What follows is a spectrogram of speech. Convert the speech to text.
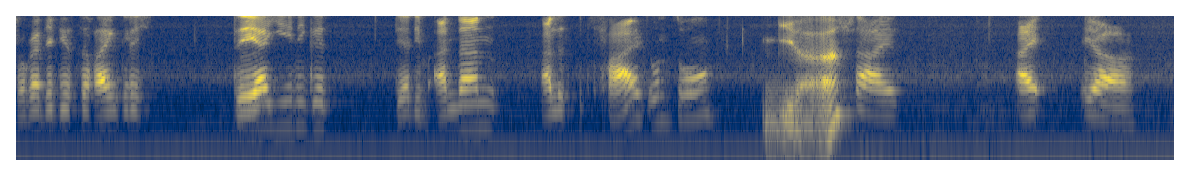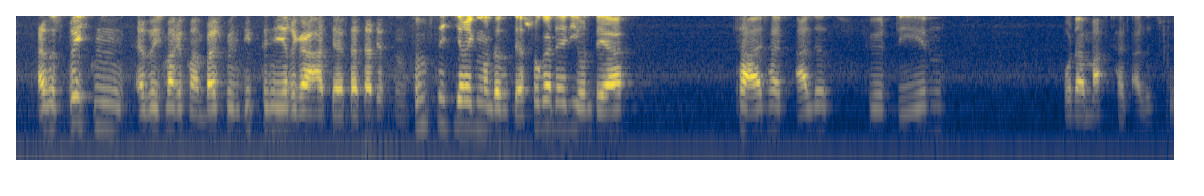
Sugar Daddy ist doch eigentlich derjenige, der dem anderen alles bezahlt und so. Ja. Scheiß. Ei, ja. Also sprich, ein, also ich mache jetzt mal ein Beispiel, ein 17-Jähriger hat, der, der hat jetzt einen 50-Jährigen und das ist der Sugar Daddy und der zahlt halt alles für den oder macht halt alles für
